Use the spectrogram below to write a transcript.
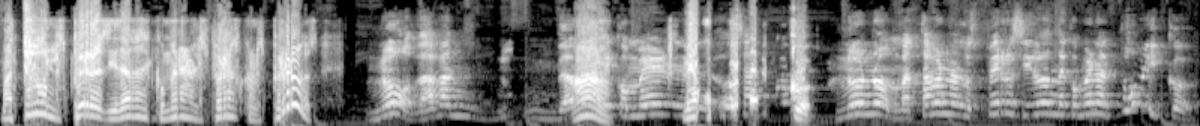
mataba a los perros y daba de comer a los perros con los perros. No, daban, daban Ah, de comer. Me o sea, no, no, mataban a los perros y daban de comer al público.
